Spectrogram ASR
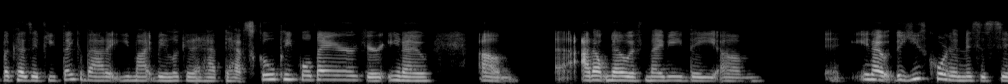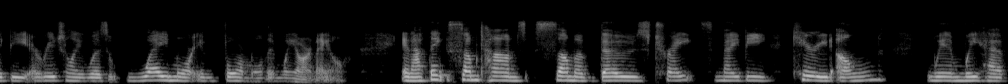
because if you think about it, you might be looking to have to have school people there. You're, you know, um, I don't know if maybe the, um, you know, the youth court in Mississippi originally was way more informal than we are now. And I think sometimes some of those traits may be carried on when we have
